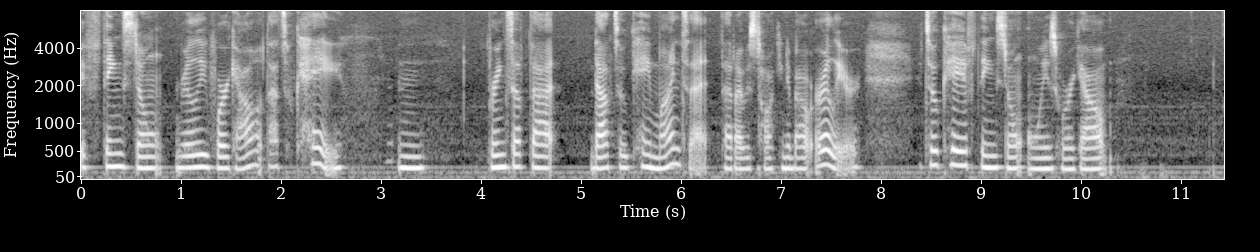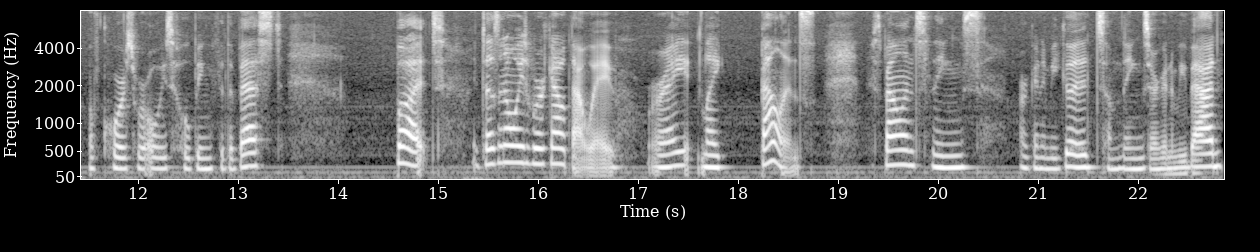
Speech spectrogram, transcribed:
if things don't really work out, that's okay. And brings up that that's okay mindset that I was talking about earlier. It's okay if things don't always work out. Of course, we're always hoping for the best, but it doesn't always work out that way, right? Like balance. There's balance, things are going to be good, some things are going to be bad.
